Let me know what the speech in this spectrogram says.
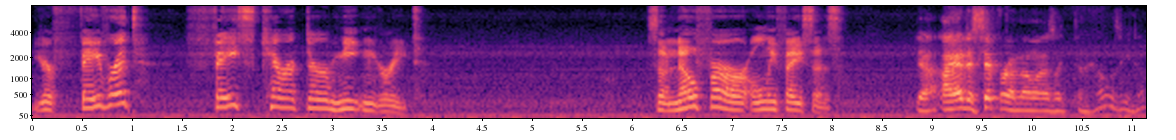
Your favorite face character meet and greet. So no fur, only faces. Yeah, I had to sit for a moment. I was like, "The hell is he doing?"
